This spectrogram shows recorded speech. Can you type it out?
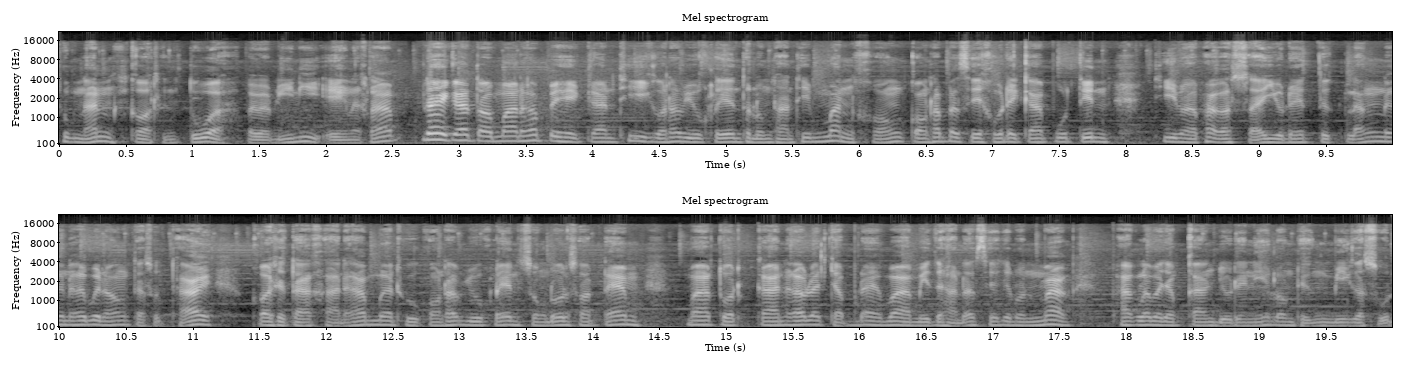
ทุกนั้นก็ถึงตัวไปแบบนี้นี่เองนะครับได้เหตุการณ์ต่อมานะครับเป็นเหตุการณ์ที่กองทัพยูเครนถล่มฐานที่มั่นของกองทัพรัสเซียของบริการปูติน ที่มาพักอาศัยอยู่ในตึกหลังหนึ่งนะครับพี่น้องแต่สุดท้าย ก็ชะตาขาดนะครับเมื่อถูกกองทัพยูเครนส่งโดนสอดแนมมาตรวจการนะครับและจับได้ว่ามีทหารรัสเซียจำนวนมากพักและประจำการอยู่ในนี้รวมถึงมีกระสุน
